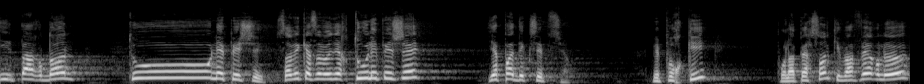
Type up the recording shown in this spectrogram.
il pardonne tous les péchés. Vous savez qu'est-ce que ça veut dire tous les péchés Il n'y a pas d'exception. Mais pour qui? Pour la personne qui va faire le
